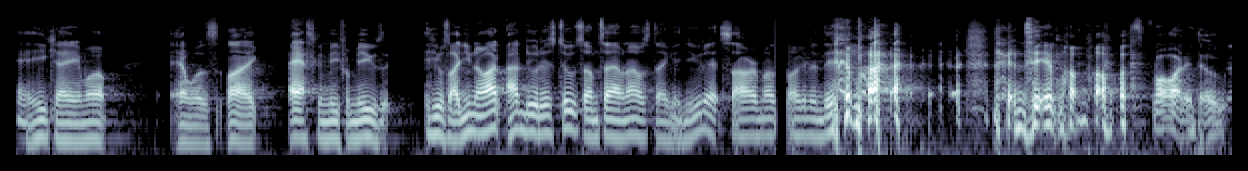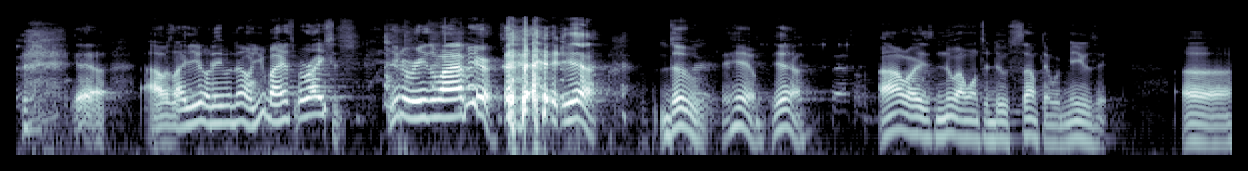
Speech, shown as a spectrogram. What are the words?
And he came up and was like asking me for music. He was like, you know, I, I do this too sometimes. And I was thinking, you that sorry motherfucker that did my, that did my mama's party, dude. Yeah. I was like, you don't even know. You my inspiration. You the reason why I'm here. yeah. Dude, him, yeah. I always knew I wanted to do something with music. Uh,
